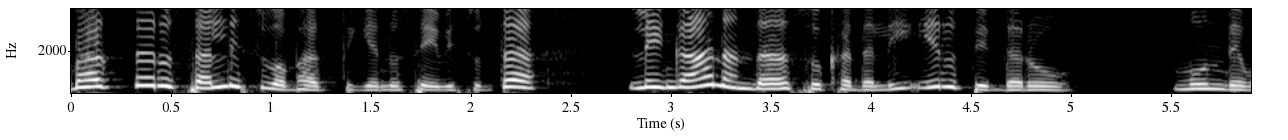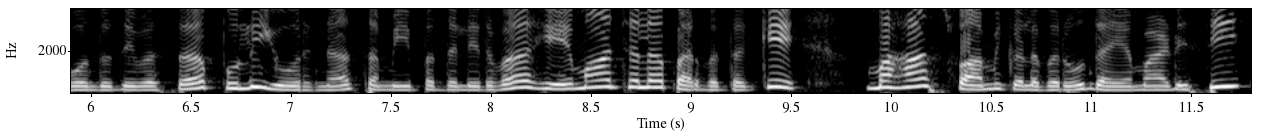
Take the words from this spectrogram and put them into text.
ಭಕ್ತರು ಸಲ್ಲಿಸುವ ಭಕ್ತಿಯನ್ನು ಸೇವಿಸುತ್ತಾ ಲಿಂಗಾನಂದ ಸುಖದಲ್ಲಿ ಇರುತ್ತಿದ್ದರು. ಮುಂದೆ ಒಂದು ದಿವಸ ಪುಲಿಯೂರಿನ ಸಮೀಪದಲ್ಲಿರುವ ಹೇಮಾಚಲ ಪರ್ವತಕ್ಕೆ ಮಹಾಸ್ವಾಮಿಗಳವರು ದಯಮಾಡಿಸಿ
